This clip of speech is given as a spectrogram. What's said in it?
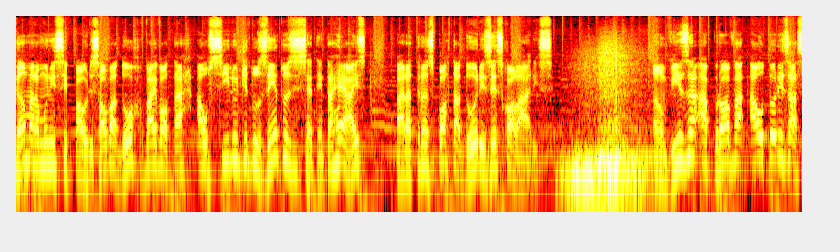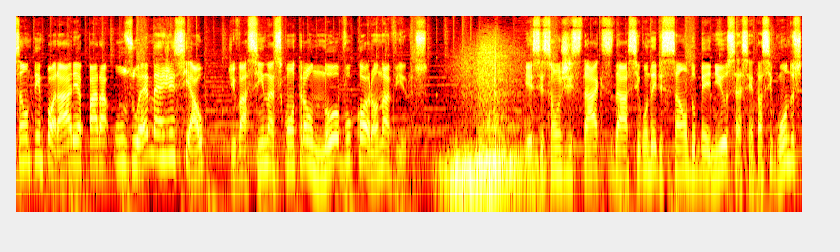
Câmara Municipal de Salvador vai votar auxílio de 270 reais para transportadores escolares. Anvisa aprova autorização temporária para uso emergencial de vacinas contra o novo coronavírus. Esses são os destaques da segunda edição do BNews 60 Segundos.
